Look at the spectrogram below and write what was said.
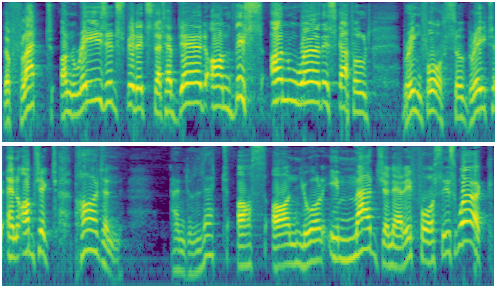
the flat, unraised spirits that have dared on this unworthy scaffold bring forth so great an object, pardon, and let us on your imaginary forces work.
